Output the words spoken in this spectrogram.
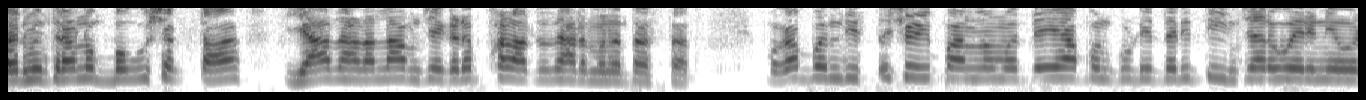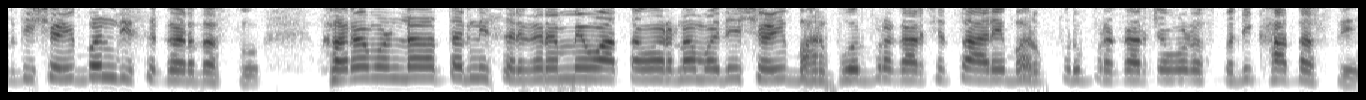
तर मित्रांनो बघू शकता या झाडाला आमच्या इकडे फळाचं झाड म्हणत असतात. बघा बंदिस्त शेळी पालनामध्ये आपण कुठेतरी तीन चार वैरणीवरती शेळी बंदिस्त करत असतो. खरं म्हणलं तर निसर्गरम्य वातावरणामध्ये शेळी भरपूर प्रकारचे चारे भरपूर प्रकारच्या वनस्पती खात असते.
